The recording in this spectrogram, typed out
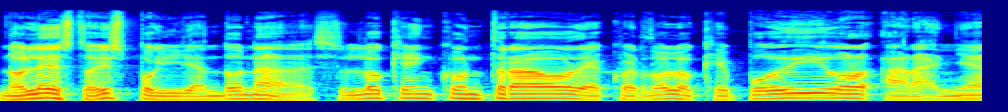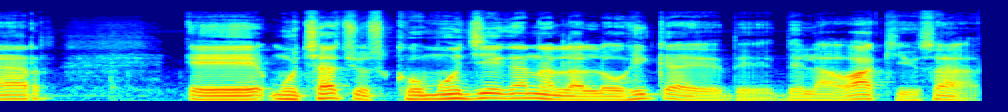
no le estoy spoileando nada, eso es lo que he encontrado de acuerdo a lo que he podido arañar. Eh, muchachos, ¿cómo llegan a la lógica de, de, de la Vaki? O sea,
